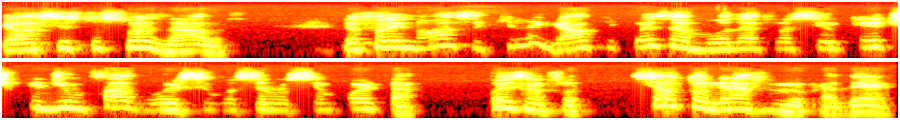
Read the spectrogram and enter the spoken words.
eu assisto suas aulas. Eu falei, nossa, que legal, que coisa boa. Ela falou assim, eu queria te pedir um favor, se você não se importar. Pois não, falou, você autografa meu caderno?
